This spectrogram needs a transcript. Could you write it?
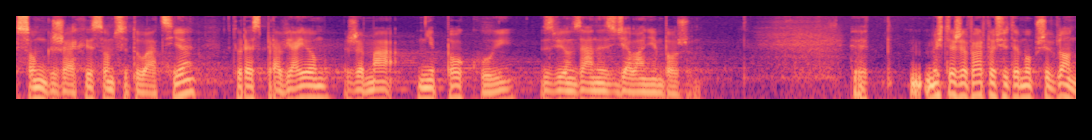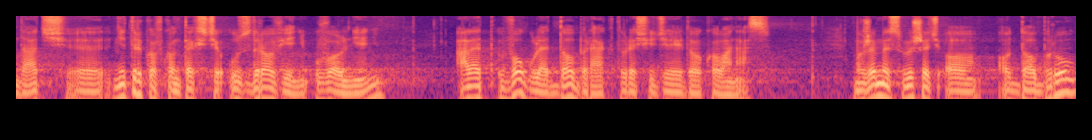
Są grzechy, są sytuacje, które sprawiają, że ma niepokój związany z działaniem Bożym. Myślę, że warto się temu przyglądać e, nie tylko w kontekście uzdrowień, uwolnień, ale w ogóle dobra, które się dzieje dookoła nas. Możemy słyszeć o, o dobru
